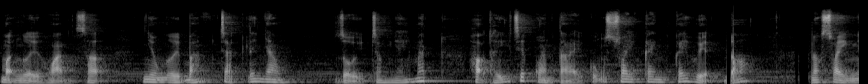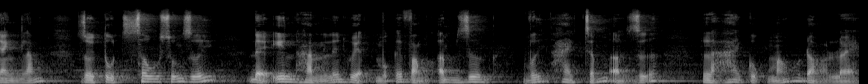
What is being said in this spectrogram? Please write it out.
Mọi người hoảng sợ, nhiều người bám chặt lấy nhau, rồi trong nháy mắt họ thấy chiếc quan tài cũng xoay canh cái huyệt đó. Nó xoay nhanh lắm, rồi tụt sâu xuống dưới để in hẳn lên huyệt một cái vòng âm dương với hai chấm ở giữa là hai cục máu đỏ loè.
